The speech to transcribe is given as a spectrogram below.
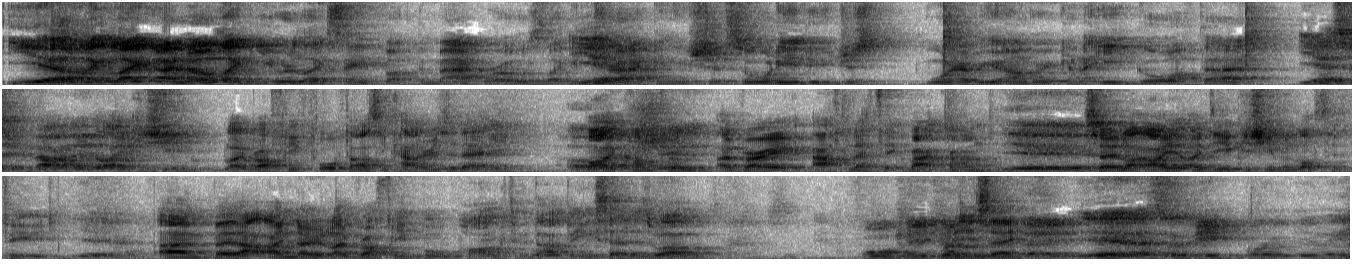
yeah, like like I know like you were like saying fuck the macros, like Yeah. tracking and shit. So what do you do? You just whenever you're hungry, kind of eat, go off that. Yeah, so now I know that I consume like roughly 4,000 calories a day, Oh, but I come shit. from a very athletic background. Yeah, yeah, yeah. So like I, I do consume a lot of food. Yeah. Um, but that, I know like roughly ballparked with that being said as well. 4K What did you say? Yeah, that's what. Big boy Billy.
